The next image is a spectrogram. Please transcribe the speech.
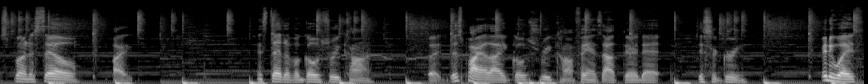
Splinter Cell like instead of a Ghost Recon. But there's probably like Ghost Recon fans out there that disagree. Anyways,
